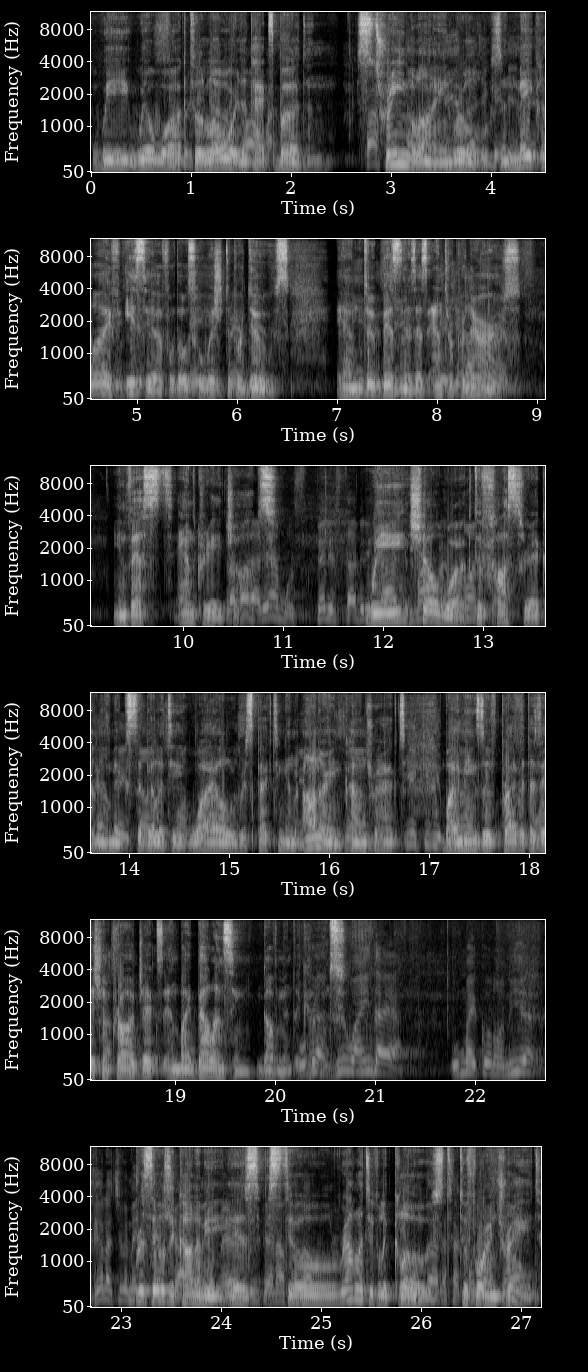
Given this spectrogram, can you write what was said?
We will work to lower the tax burden, streamline rules, and make life easier for those who wish to produce and do business as entrepreneurs invest and create jobs. We shall work to foster economic stability while respecting and honoring contracts by means of privatization projects and by balancing government accounts. Brazil's economy is still relatively closed to foreign trade,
